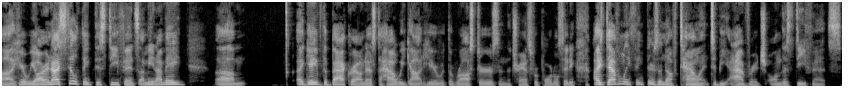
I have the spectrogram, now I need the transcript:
uh, here we are, and I still think this defense. I mean, I made. Um, I gave the background as to how we got here with the rosters and the transfer portal sitting. I definitely think there's enough talent to be average on this defense.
